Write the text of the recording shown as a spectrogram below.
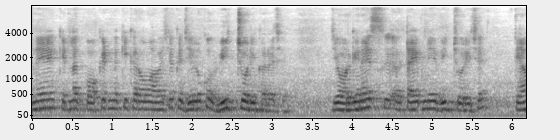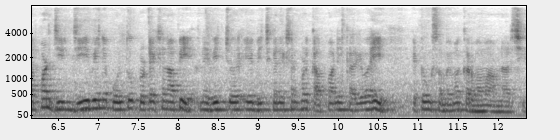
અને કેટલાક પોકેટ નક્કી કરવામાં આવે છે કે જે લોકો વીજ ચોરી કરે છે. જે ઓર્ગેનાઇઝ ટાઈપની વીજ ચોરી છે. ત્યાં પણ જીઈબીને પૂરતું પ્રોટેક્શન આપી અને વીજ એ વીજ કનેક્શન પણ કાપવાની કાર્યવાહી એ ટૂંક સમયમાં કરવામાં આવનાર છે.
